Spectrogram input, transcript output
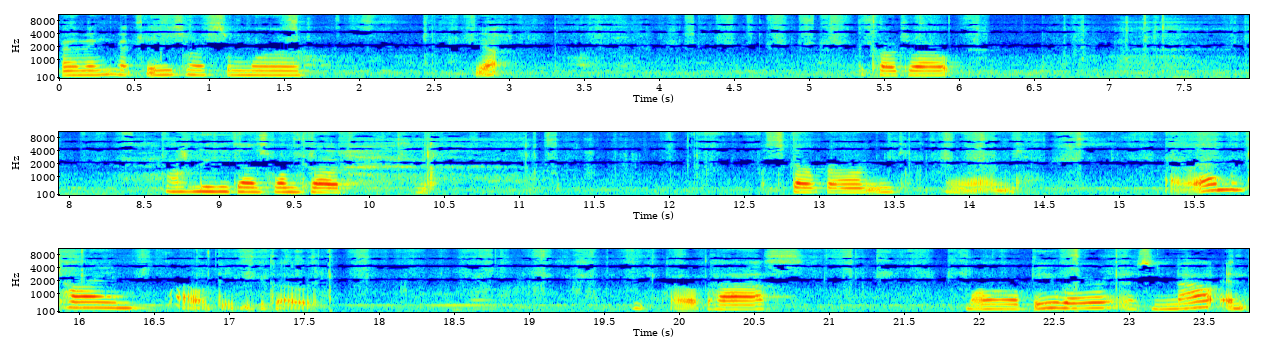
I think that these are some more, yeah, the code's out. I'll leave you guys one code go around and at a random time, I'll give you the code. I'll pass. Moral Beware is now an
